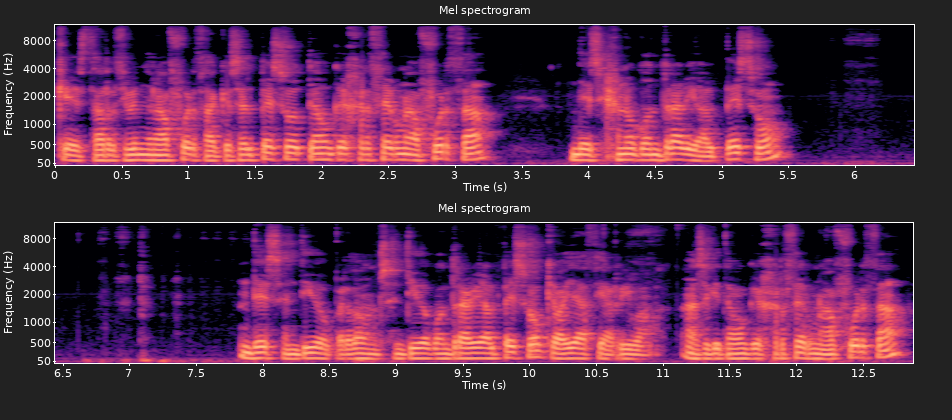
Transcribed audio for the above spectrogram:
que está recibiendo una fuerza que es el peso, tengo que ejercer una fuerza de signo contrario al peso, de sentido, perdón, sentido contrario al peso que vaya hacia arriba. Así que tengo que ejercer una fuerza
